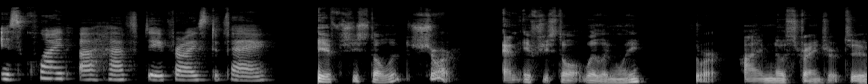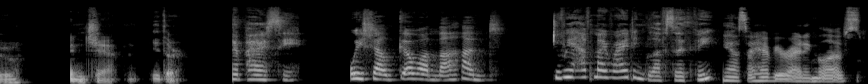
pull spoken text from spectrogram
is quite a hefty price to pay. If she stole it, sure, and if she stole it willingly, sure. I'm no stranger to enchantment either. Sir Percy, We shall go on the hunt. do we have my riding gloves with me? Yes, I have your riding gloves.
